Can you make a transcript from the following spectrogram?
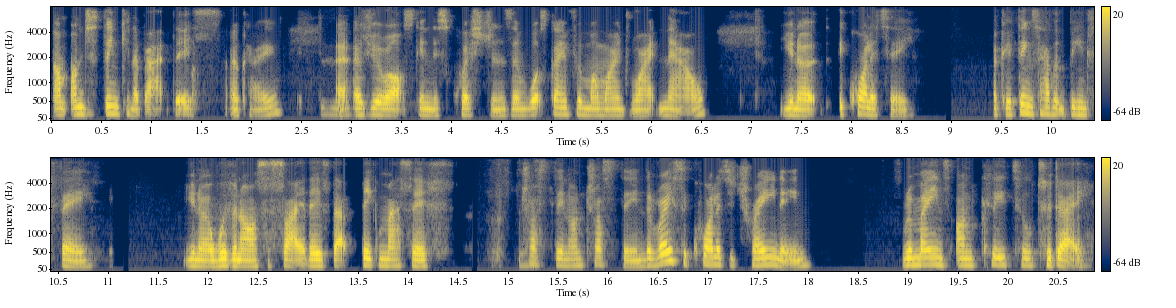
I'm, I'm just thinking about this, okay, Mhm. as you're asking these questions, and what's going through my mind right now, you know, equality. Okay, things haven't been fair, you know, within our society. There's that big, massive trusting, untrusting. The race equality training remains unclear till today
